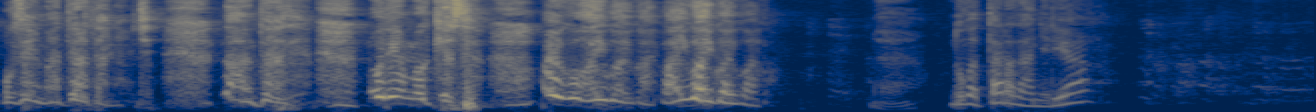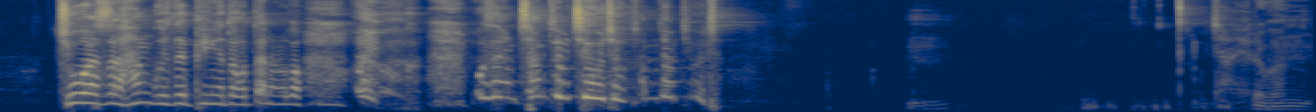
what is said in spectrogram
목사님 안 따라다녀. 나안 따라다녀. 못해 먹겠어. 아이고 아이고 아이고 아이고 아이고 아이고 아이고. 네. 누가 따라다니랴? 좋아서 한국에서 비행했다고 따라오고 아이고 목사님 잠 좀 채워줘. 잠 좀 채워줘 음. 자 여러분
